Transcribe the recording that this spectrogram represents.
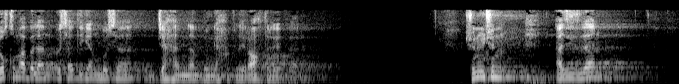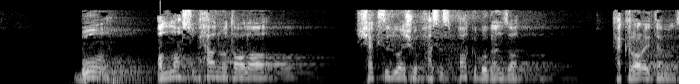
luqma bilan o'sadigan bo'lsa jahannam bunga haqliroqdir dedilar. Shuning uchun azizlar bu alloh subhanava taolo shaksiz va shubhasiz pok bo'lgan zot. Takror aytamiz.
